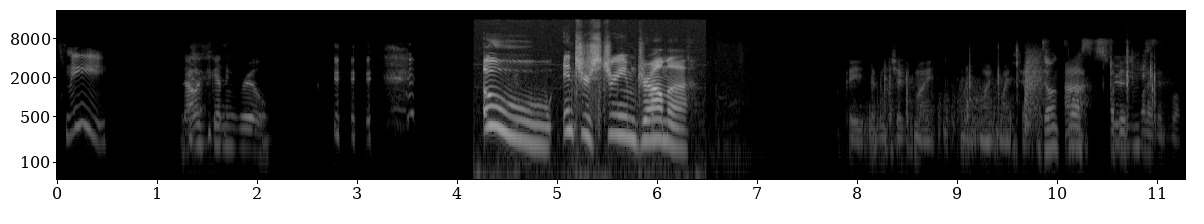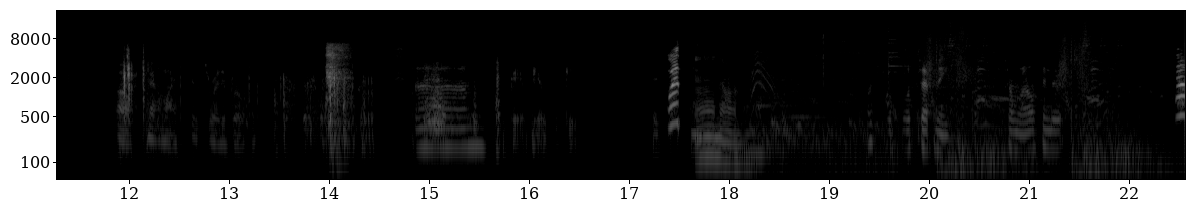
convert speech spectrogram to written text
It's me. Now it's getting real. Ooh, interstream drama. Okay, let me check my my my, my settings. Don't ah, cross what did, streams. what I. Oh, never mind. It was already broken. Um. Okay. Okay. Okay. okay. What? Eh, no, no. What, what, what's happening? Someone else in the? No.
